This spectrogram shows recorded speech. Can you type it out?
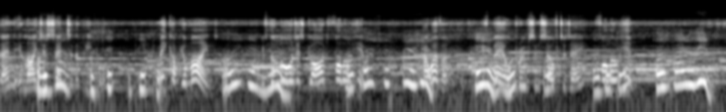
Then Elijah said to the people. Make up your mind. If the Lord is God, follow him. However, if Baal proves himself today, follow him. Follow him.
